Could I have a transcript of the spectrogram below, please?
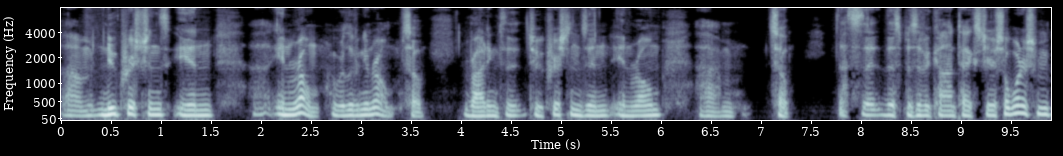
um, new Christians in uh, in Rome who were living in Rome. So writing to, to Christians in, in Rome. Um, so that's the, the specific context here. So what are some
